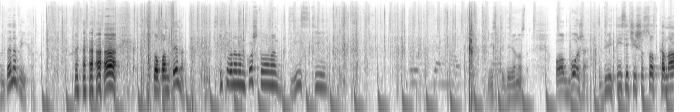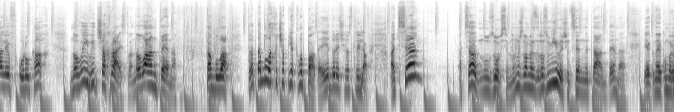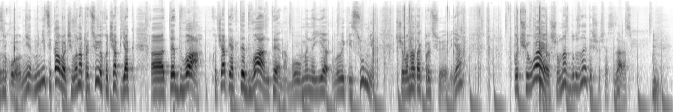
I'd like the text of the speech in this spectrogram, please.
Антена приїхала. Топ антена. Скільки вона нам коштувала? 200. 290. О Боже, 2600 каналів у руках. Новий вид шахрайства, нова антена. Та була, та, та була хоча б як лопата. Я її, до речі, розстріляв. А ця. А ця, ну зовсім. Ну ми ж з вами зрозуміли, що це не та антена, як, на яку ми розраховували. Мені, мені цікаво, чи вона працює хоча б як е, Т2, хоча б як Т2 антена, бо в мене є великий сумнів, що вона так працює. Я почуваю, що у нас буде, знаєте що зараз? Зараз.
